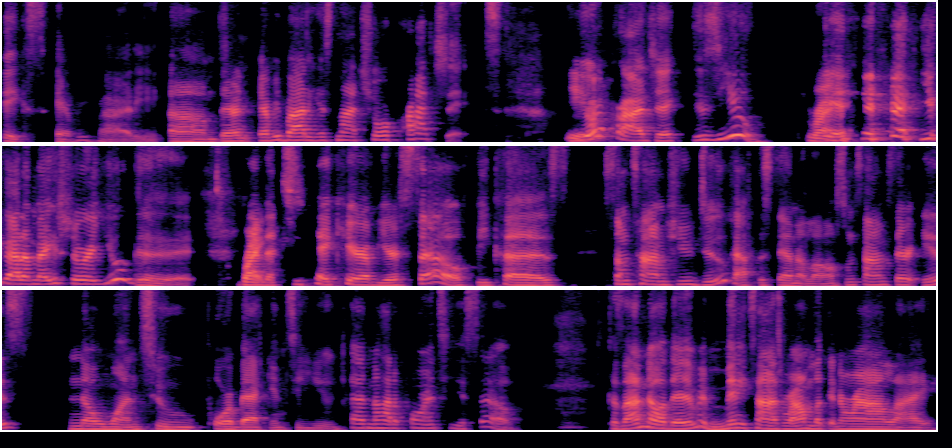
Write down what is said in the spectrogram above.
fix everybody. Um, there everybody is not your project. Yeah. Your project is you. Right. you got to make sure you're good. Right. that you take care of yourself because sometimes you do have to stand alone. Sometimes there is no one to pour back into you. You got to know how to pour into yourself. Because I know there have been many times where I'm looking around like,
